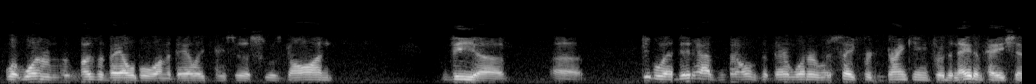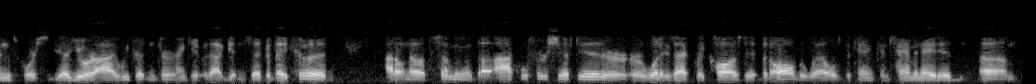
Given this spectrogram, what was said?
what water was available on a daily basis was gone. The, uh, uh, people that did have wells that their water was safe for drinking for the native Haitians, of course, you know, you or I, we couldn't drink it without getting sick, but they could. I don't know if something with the aquifer shifted or, or what exactly caused it, but all the wells became contaminated um,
